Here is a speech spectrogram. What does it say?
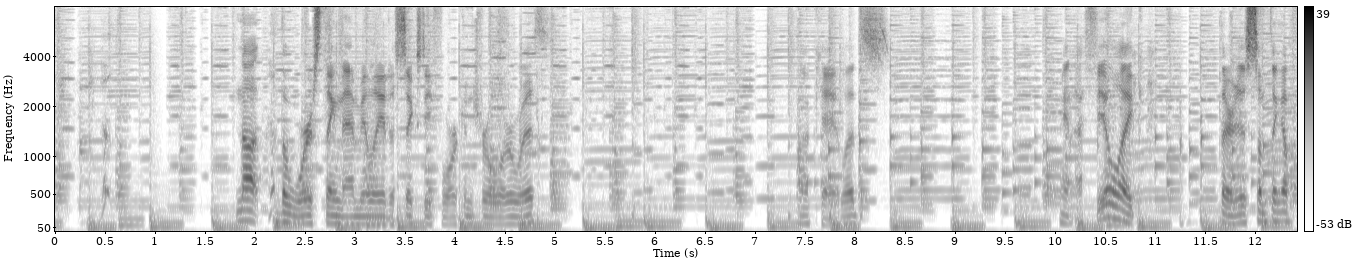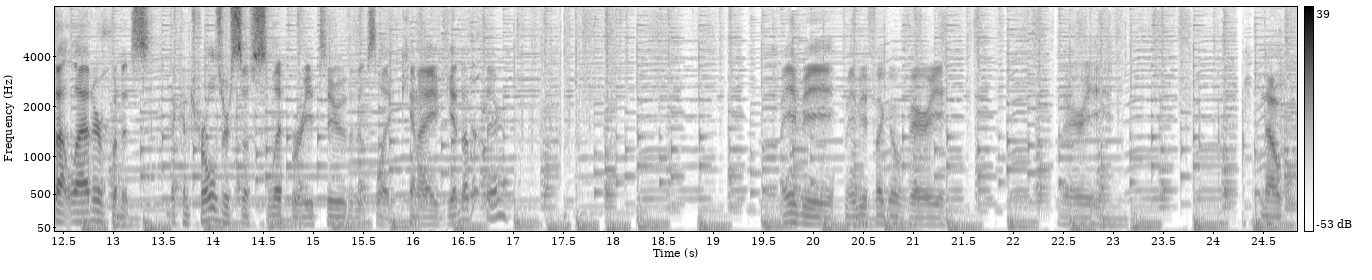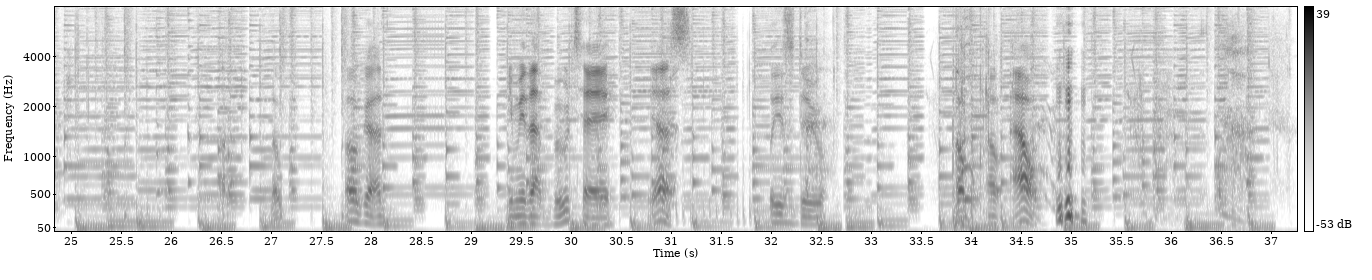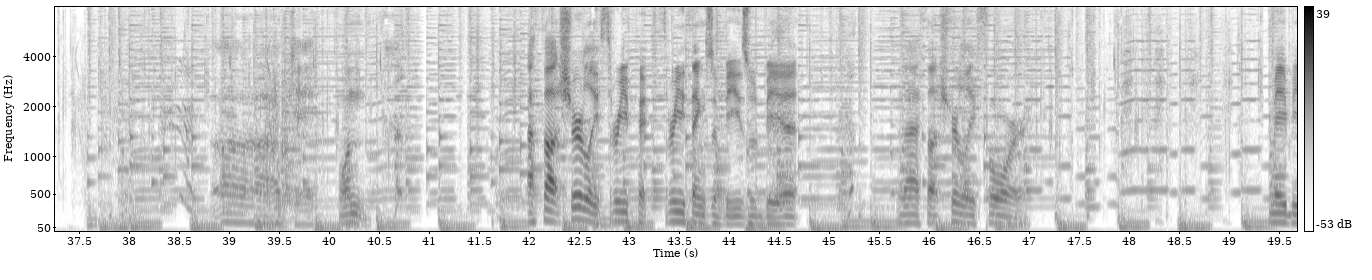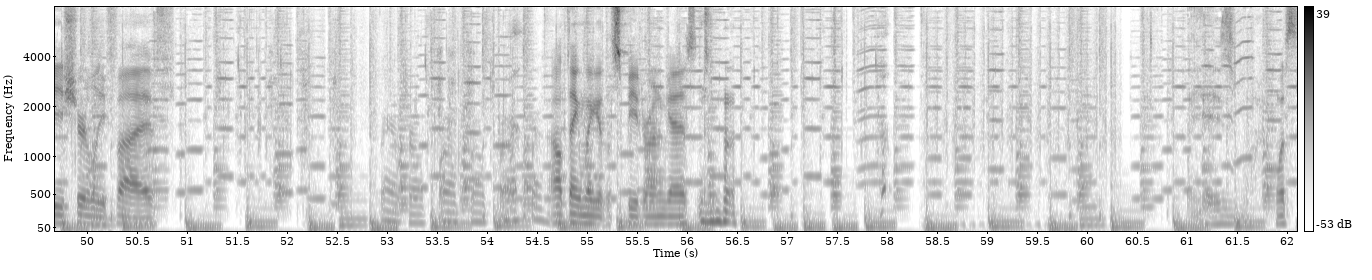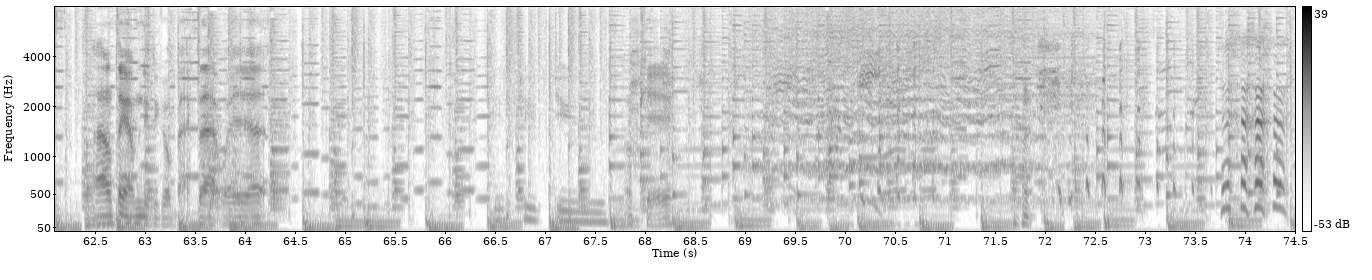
not the worst thing to emulate a 64 controller with. Okay, let's... Man, I feel like there is something up that ladder, but it's the controls are so slippery too that it's like, can I get up there? Maybe, maybe if I go very, very... Nope. Oh. God. Give me that butte. Yes. Please do. Oh, oh, ow. uh, okay. One... I thought surely three pick three things of bees would be it. And I thought surely four. Maybe surely five. I don't think I'm gonna get the speed run, guys. What's? I don't think I need to go back that way yet. Okay.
